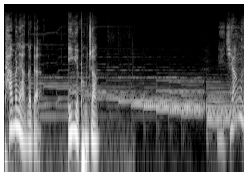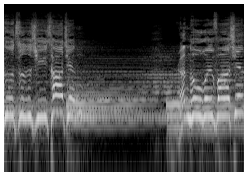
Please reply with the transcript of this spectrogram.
他们两个的音乐碰撞你将和自己擦肩然后会发现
